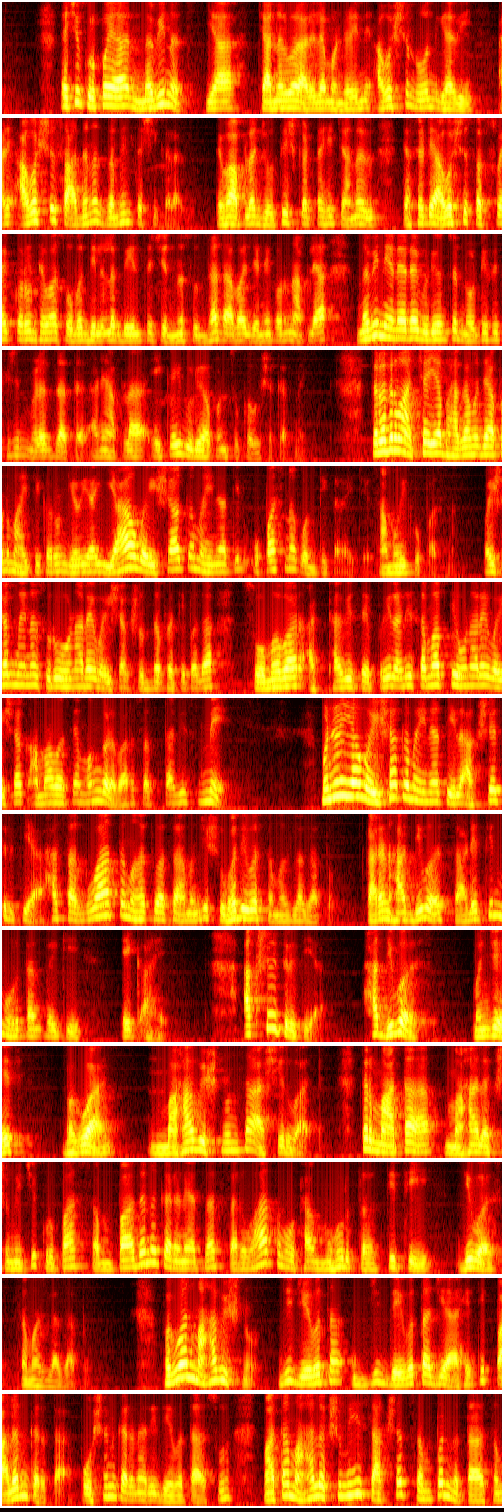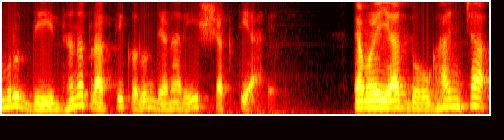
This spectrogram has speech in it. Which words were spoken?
त्याची कृपया नवीनच या चॅनलवर आलेल्या मंडळींनी अवश्य नोंद घ्यावी. आणि अवश्य साधनं जमेल तशी करावी. तेव्हा आपला ज्योतिष कट्टा हे चॅनल त्यासाठी अवश्य सबस्क्राईब करून ठेवा. सोबत दिलेलं बेलचं चिन्हसुद्धा दाबा जेणेकरून आपल्या नवीन येणाऱ्या व्हिडिओचं नोटिफिकेशन मिळत जातं आणि आपला एकही व्हिडिओ आपण चुकवू शकत नाही. चला तर मग आजच्या या भागामध्ये आपण माहिती करून घेऊया. या वैशाख महिन्यातील उपासना कोणती करायची? सामूहिक उपासना. वैशाख महिना सुरू होणार आहे. वैशाख शुद्ध प्रतिपदा सोमवार अठ्ठावीस एप्रिल आणि समाप्ती होणार आहे. वैशाख अमावास्या मंगळवार सत्तावीस मे. मंडळी या वैशाख महिन्यातील अक्षय तृतीया हा सर्वात महत्त्वाचा म्हणजे शुभ दिवस समजला जातो. कारण हा दिवस साडेतीन मुहूर्तांपैकी एक आहे. अक्षय तृतीया हा दिवस म्हणजेच भगवान महाविष्णूंचा आशीर्वाद. तर माता महालक्ष्मीची कृपा संपादन करण्याचा सर्वात मोठा मुहूर्त तिथी दिवस समजला जातो. भगवान महाविष्णू जी देवता जी देवता जी आहे ती पालन करता पोषण करणारी देवता असून माता महालक्ष्मी ही साक्षात संपन्नता समृद्धी धनप्राप्ती करून देणारी शक्ती आहे. त्यामुळे या दोघांच्या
